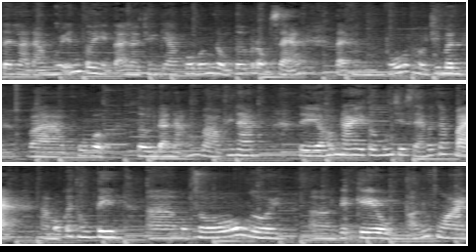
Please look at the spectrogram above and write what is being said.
tên là Đào Nguyễn, tôi hiện tại là chuyên gia cố vấn đầu tư bất động sản tại thành phố Hồ Chí Minh và khu vực từ Đà Nẵng vào phía Nam. Thì hôm nay tôi muốn chia sẻ với các bạn à, một cái thông tin, à, một số người à, Việt kiều ở nước ngoài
